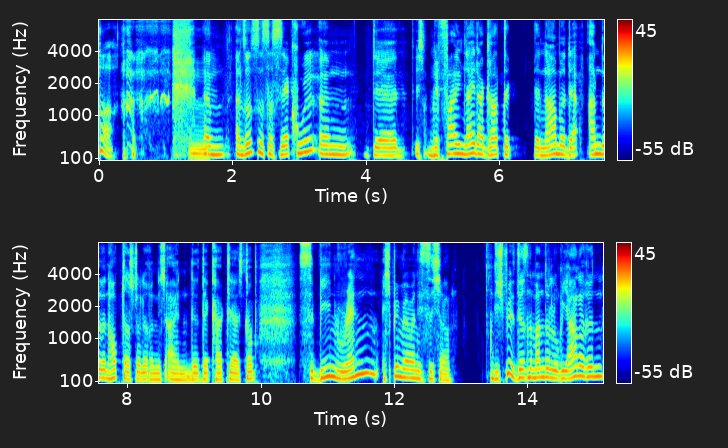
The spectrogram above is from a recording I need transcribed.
ha. Mhm. Ähm, ansonsten ist das sehr cool. Ähm, der, ich, mir fallen leider gerade der der Name der anderen Hauptdarstellerin nicht ein, der, der Charakter. Ich glaube, Sabine Wren, ich bin mir aber nicht sicher. Die spielt, das ist eine Mandalorianerin,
